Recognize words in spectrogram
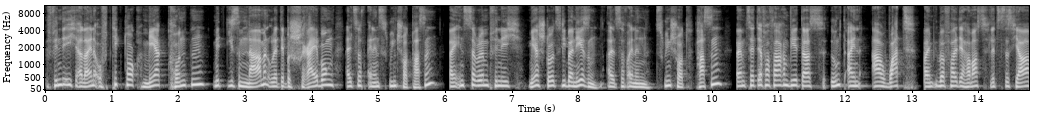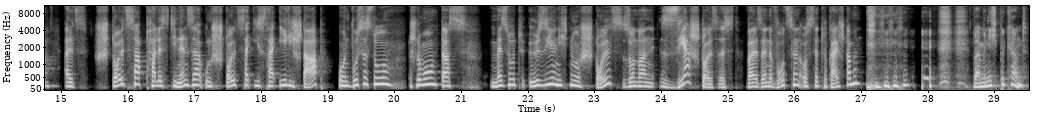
finde ich alleine auf TikTok mehr Konten mit diesem Namen oder der Beschreibung als auf einen Screenshot passen. Bei Instagram finde ich mehr stolze Libanesen als auf einen Screenshot passen. Beim ZDF erfahren wir, dass irgendein Awad beim Überfall der Hamas letztes Jahr als stolzer Palästinenser und stolzer Israeli starb. Und wusstest du, Schlomo, dass Mesut Özil nicht nur stolz, sondern sehr stolz ist, weil seine Wurzeln aus der Türkei stammen? War mir nicht bekannt.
